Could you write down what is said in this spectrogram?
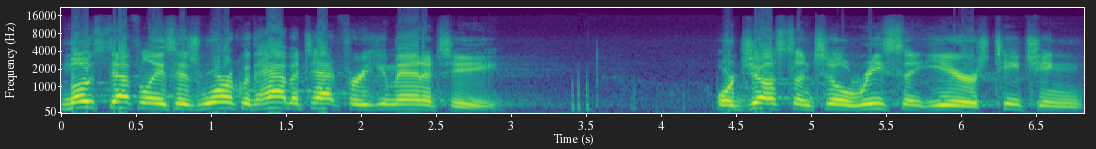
most definitely is his work with Habitat for Humanity or just until recent years teaching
